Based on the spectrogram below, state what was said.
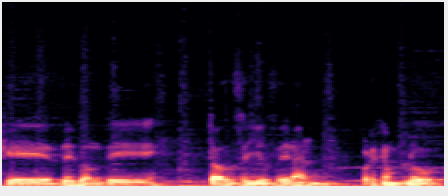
que es de donde todos ellos eran. Por ejemplo,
